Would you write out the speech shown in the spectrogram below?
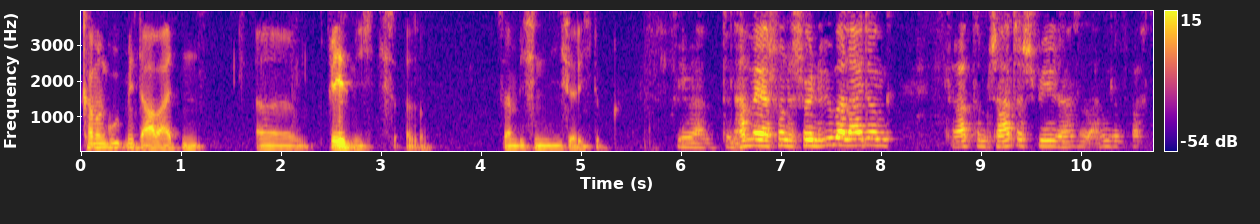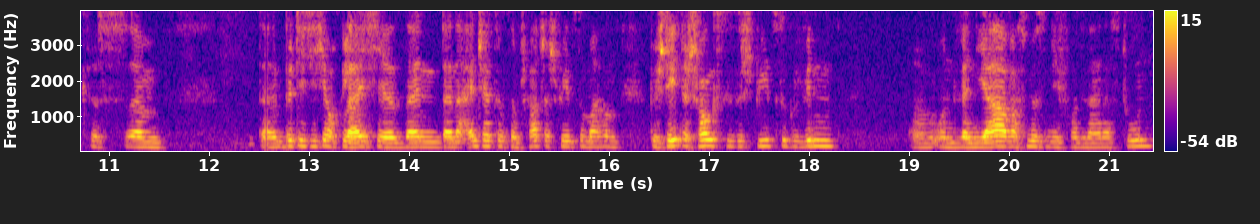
kann man gut mitarbeiten, äh, fehlt nichts. Also so ein bisschen in diese Richtung. Prima. Dann haben wir ja schon eine schöne Überleitung, gerade zum Charterspiel. Du hast es angebracht, Chris. Ähm, dann bitte ich dich auch gleich, äh, dein, deine Einschätzung zum Charterspiel zu machen. Besteht eine Chance, dieses Spiel zu gewinnen? Ähm, und wenn ja, was müssen die 49ers tun?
